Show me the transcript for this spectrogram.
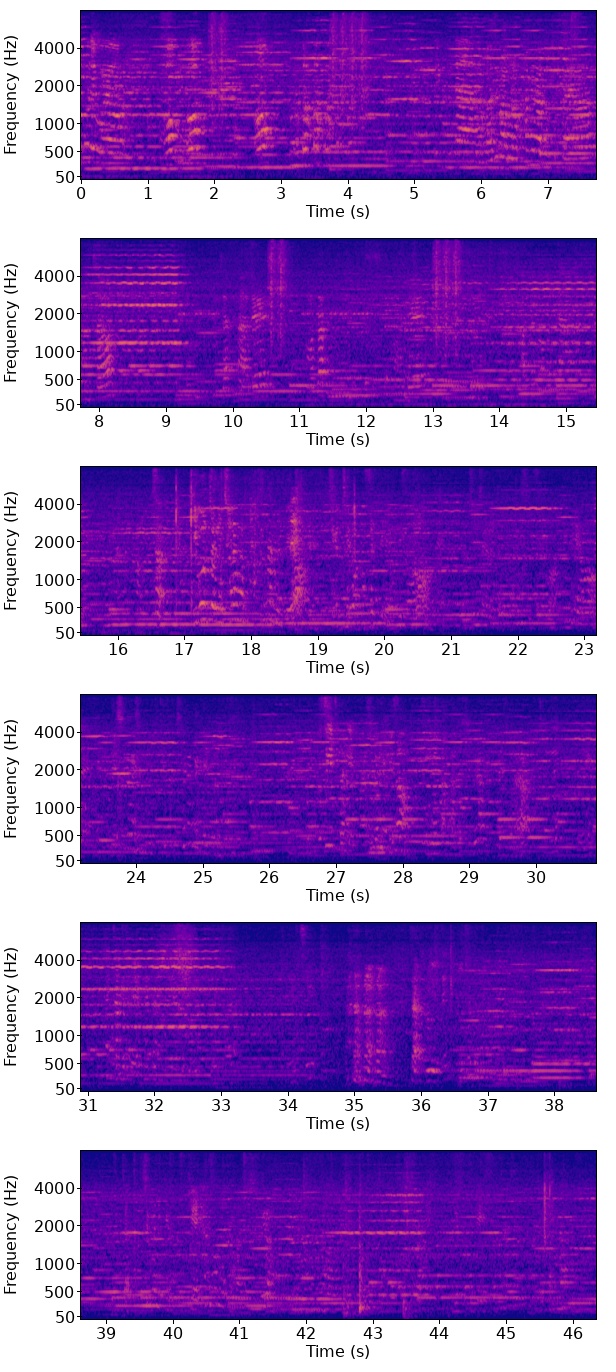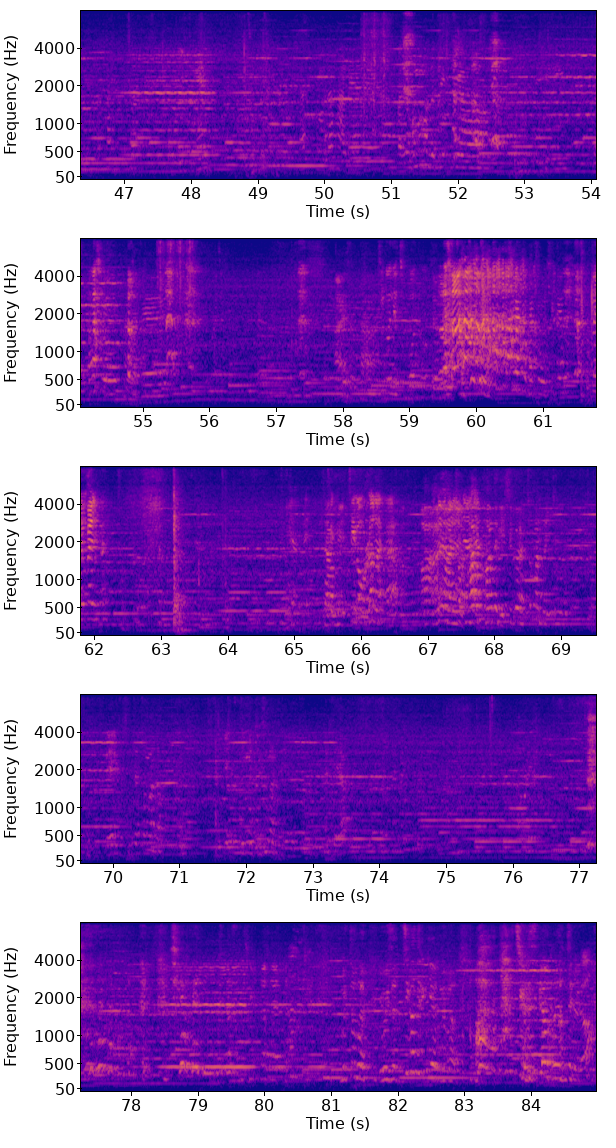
보여. 업, 업, 업. 자, 예쁘다. 마지막으로 카메라 한번 볼까요? 먼저. 자, 하늘. 한번 더. 하늘. 자, 기본적인 촬영은 다 끝났는데요. 지 살짝. 자, 그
